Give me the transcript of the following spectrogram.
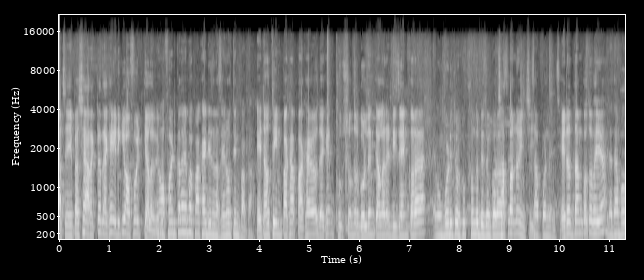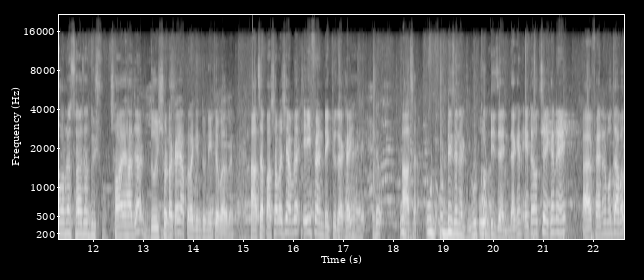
আচ্ছা এই পাশে আরেকটা দেখেন এটা কি অফ হোয়াইট কালারের? অফ হোয়াইট কালার এবার পাখায় ডিজাইন আছে এটাও তিন পাখা। এটাও তিন পাখা। পাখায়ও দেখেন খুব সুন্দর গোল্ডেন কালারের ডিজাইন করা। এবং বডি তোর খুব সুন্দর ডিজাইন করা আছে। ছাপ্পান্ন ইঞ্চি। ইঞ্চি। এটার দাম কত ভাইয়া? এটার দাম পড়বে আপনার ছয় হাজার দুইশো। ছয় হাজার দুইশো টাকায় আপনারা কিন্তু নিতে পারবেন। আচ্ছা পাশাপাশি আমরা এই ফ্যানটা একটু দেখাই। হ্যাঁ, আচ্ছা। উড উড ডিজাইন আর কি উড উড ডিজাইন। দেখেন এটা হচ্ছে এখানে ফ্যানের মধ্যে আবার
